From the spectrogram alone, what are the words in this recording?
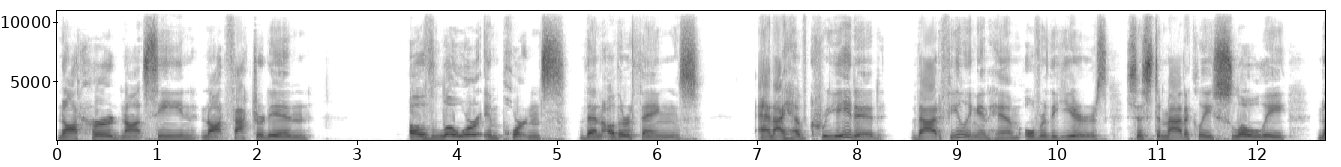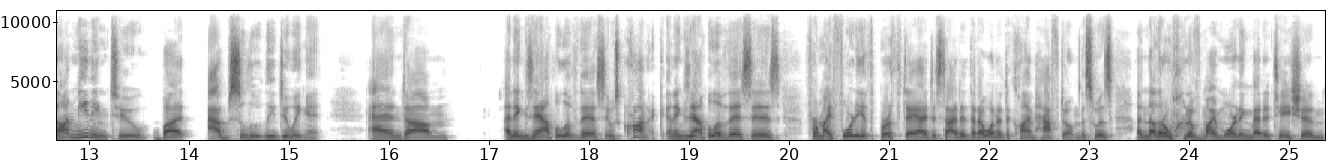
not heard, not seen, not factored in, of lower importance than other things. And I have created that feeling in him over the years, systematically, slowly, not meaning to, but absolutely doing it. And, um, an example of this, it was chronic. An example of this is for my 40th birthday, I decided that I wanted to climb Half Dome. This was another one of my morning meditation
